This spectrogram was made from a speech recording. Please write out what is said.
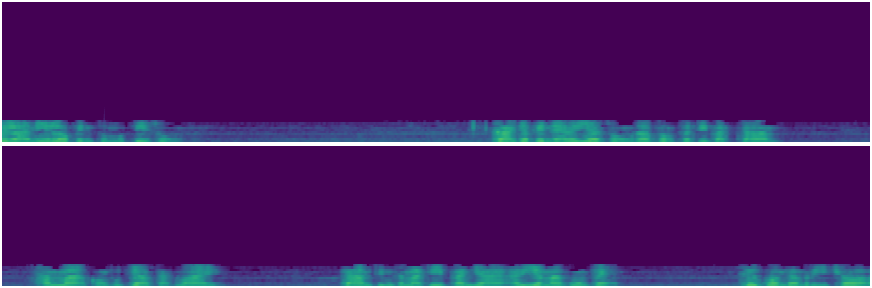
เวลานี้เราเป็นสมมุติสงฆ์ การจะเป็นอริยสงฆ์เราต้องปฏิบัติตาม ธรรมะของพุทธเจ้าตรัสไว้ ตามถึงสมาธิปัญญาอริยมรรควงแปดคือความดำริชอบ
